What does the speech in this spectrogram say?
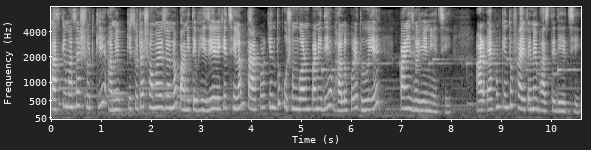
কাসকি মাছের শুটকি আমি কিছুটা সময়ের জন্য পানিতে ভিজিয়ে রেখেছিলাম, তারপর কিন্তু কুসুম গরম পানি দিয়ে ভালো করে ধুয়ে পানি ঝরিয়ে নিয়েছি। আর এখন কিন্তু ফ্রাই প্যানে ভাজতে দিয়েছি।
